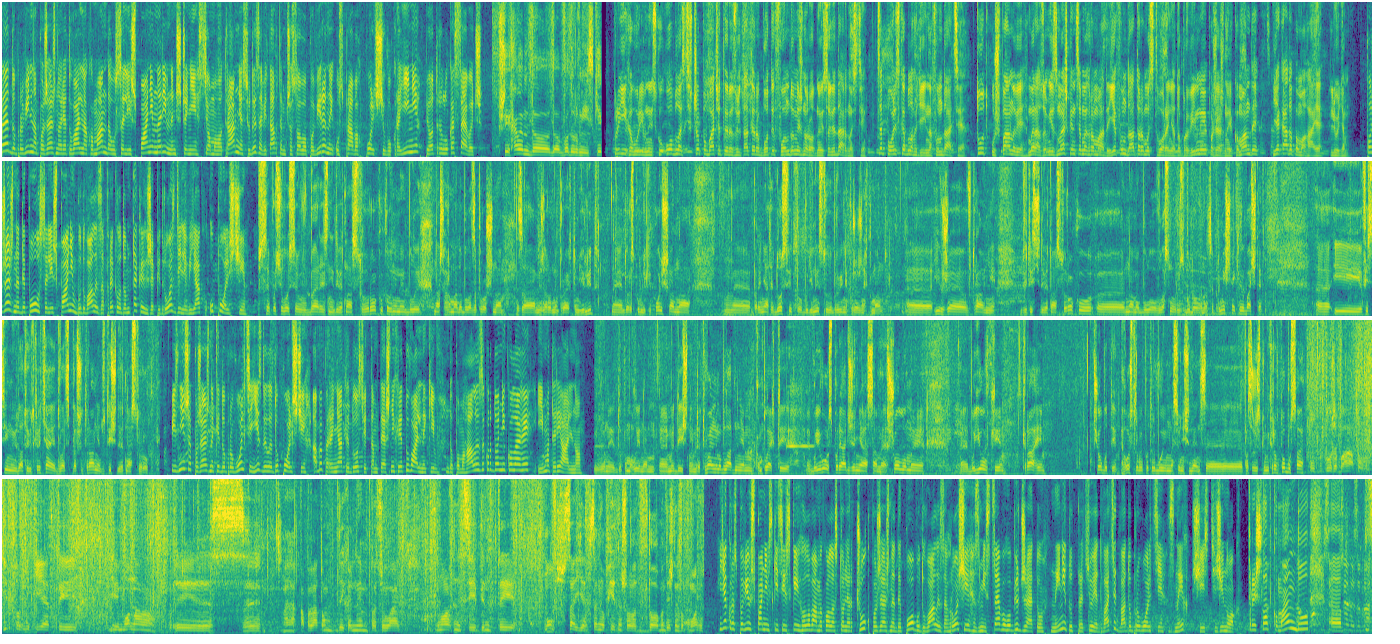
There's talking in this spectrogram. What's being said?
Це добровільна пожежно-рятувальна команда у селі Шпанів на Рівненщині. 7 травня сюди завітав тимчасово повірений у справах Польщі в Україні Пьотр Лукасевич. Przyjechałem do, do obwodu równieńskiego. Приїхав у Рівненську область, щоб побачити результати роботи фонду міжнародної солідарності. Це польська благодійна фундація. Тут, у Шпанові, ми разом із мешканцями громади є фундаторами створення добровільної пожежної команди, яка допомагає людям. Пожежне депо у селі Шпанів будували за прикладом таких же підрозділів, як у Польщі. Все почалося в березні 2019 року, коли ми були. Наша громада була запрошена за міжнародним проєктом ЮЛІТ е, до Республіки Польща на е, перейняти досвід по будівництву добровільних пожежних команд. Е, І вже в травні 2019 року нами було власноруч збудовано це приміщення, яке ви бачите. Е, І офіційною датою відкриття є 21 травня 2019 року. Пізніше пожежники-добровольці їздили до Польщі, аби перейняти досвід тамтешніх рятувальників. Допомагали закордонні колеги і матеріально. Вони допомогли нам е, медичним рятувальним обладнанням, комплекти бойового спорядження, саме шоломи, е, бойовки, краги. Чоботи. Гостро ми потребуємо на сьогоднішній день це пасажирського мікроавтобуса. Тут дуже багато і турнікети, і можна і з е, апаратом дихальним працювати, ножниці, бінти. Ну, все є, все необхідне, що до медичної допомоги. Як розповів шпанівський сільський голова Микола Столярчук, пожежне депо будували за гроші з місцевого бюджету. Нині тут працює 22 добровольці, з них 6 жінок. Прийшла в команду. е,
